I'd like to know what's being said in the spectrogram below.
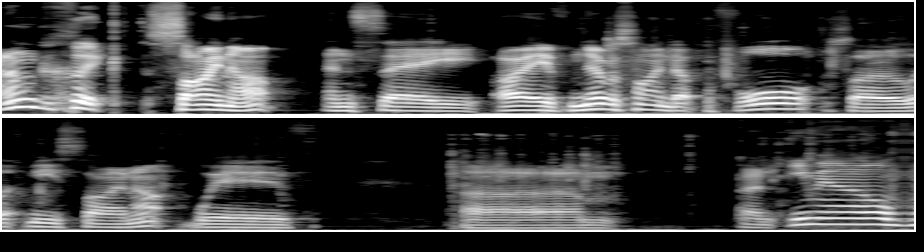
And I'm going to click sign up and say, I've never signed up before. So let me sign up with um, an email.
